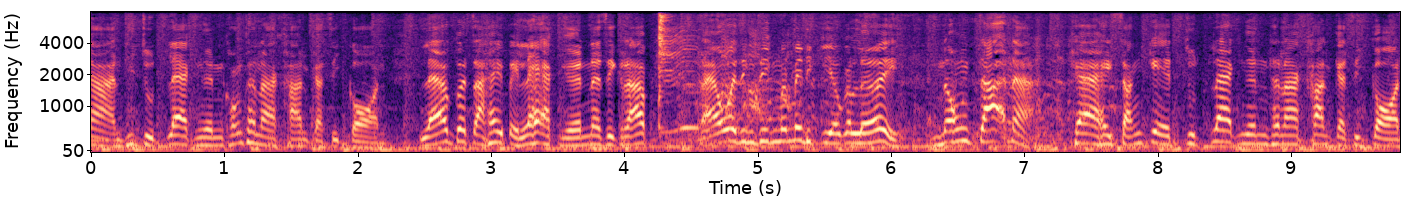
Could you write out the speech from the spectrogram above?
งานที่จุดแลกเงินของธนาคารกสิกร แล้วก็จะให้ไปแลกเงินนะสิครับ แต่ว่าจริงๆ มันไม่ได้เกี่ยวกันเลย น้องจ๊ะน่ะ แค่ให้สังเกตจุดแลกเงินธนาคารกสิกร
